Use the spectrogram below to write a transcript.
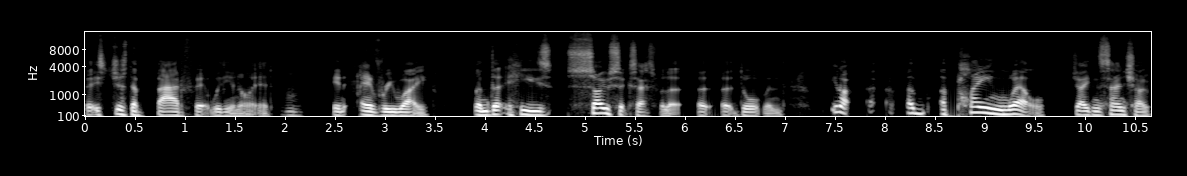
That it's just a bad fit with United mm. in every way, and that he's so successful at, at, at Dortmund. You know, a, a, a playing well Jadon Sancho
